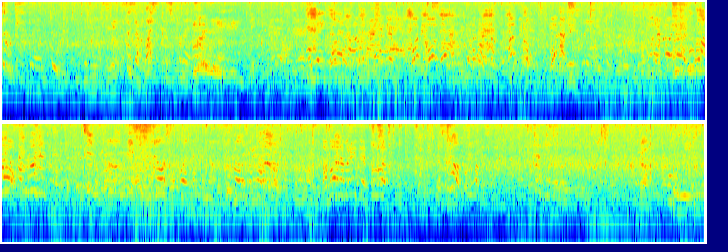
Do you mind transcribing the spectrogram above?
Srbi! Você já gosta de colete? É jeito, Свободно, Мариса, стоп! Все, Да.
